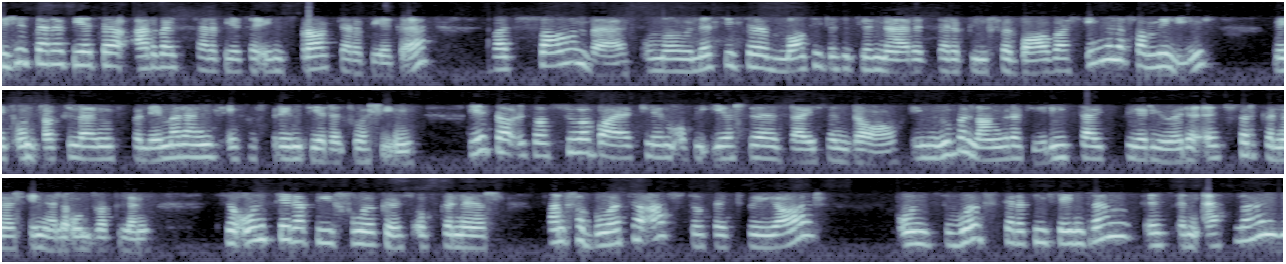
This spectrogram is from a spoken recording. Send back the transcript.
fisioterapeute, arbeidsterapeute en spraakterapeute wat saamwerk om 'n holistiese multidissiplinêre terapie vir babas en hulle families met ontwikkelingsbelemmerings en gestremdhede te voorsien. Dit daar is so baie klem op die eerste 1000 dae en hoe belangrik hierdie tydperiode is vir kinders en hulle ontwikkeling. So ons terapie fokus op kinders van geboorte af tot by 2 jaar Ons hoofterapie sentrum is in Athlone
